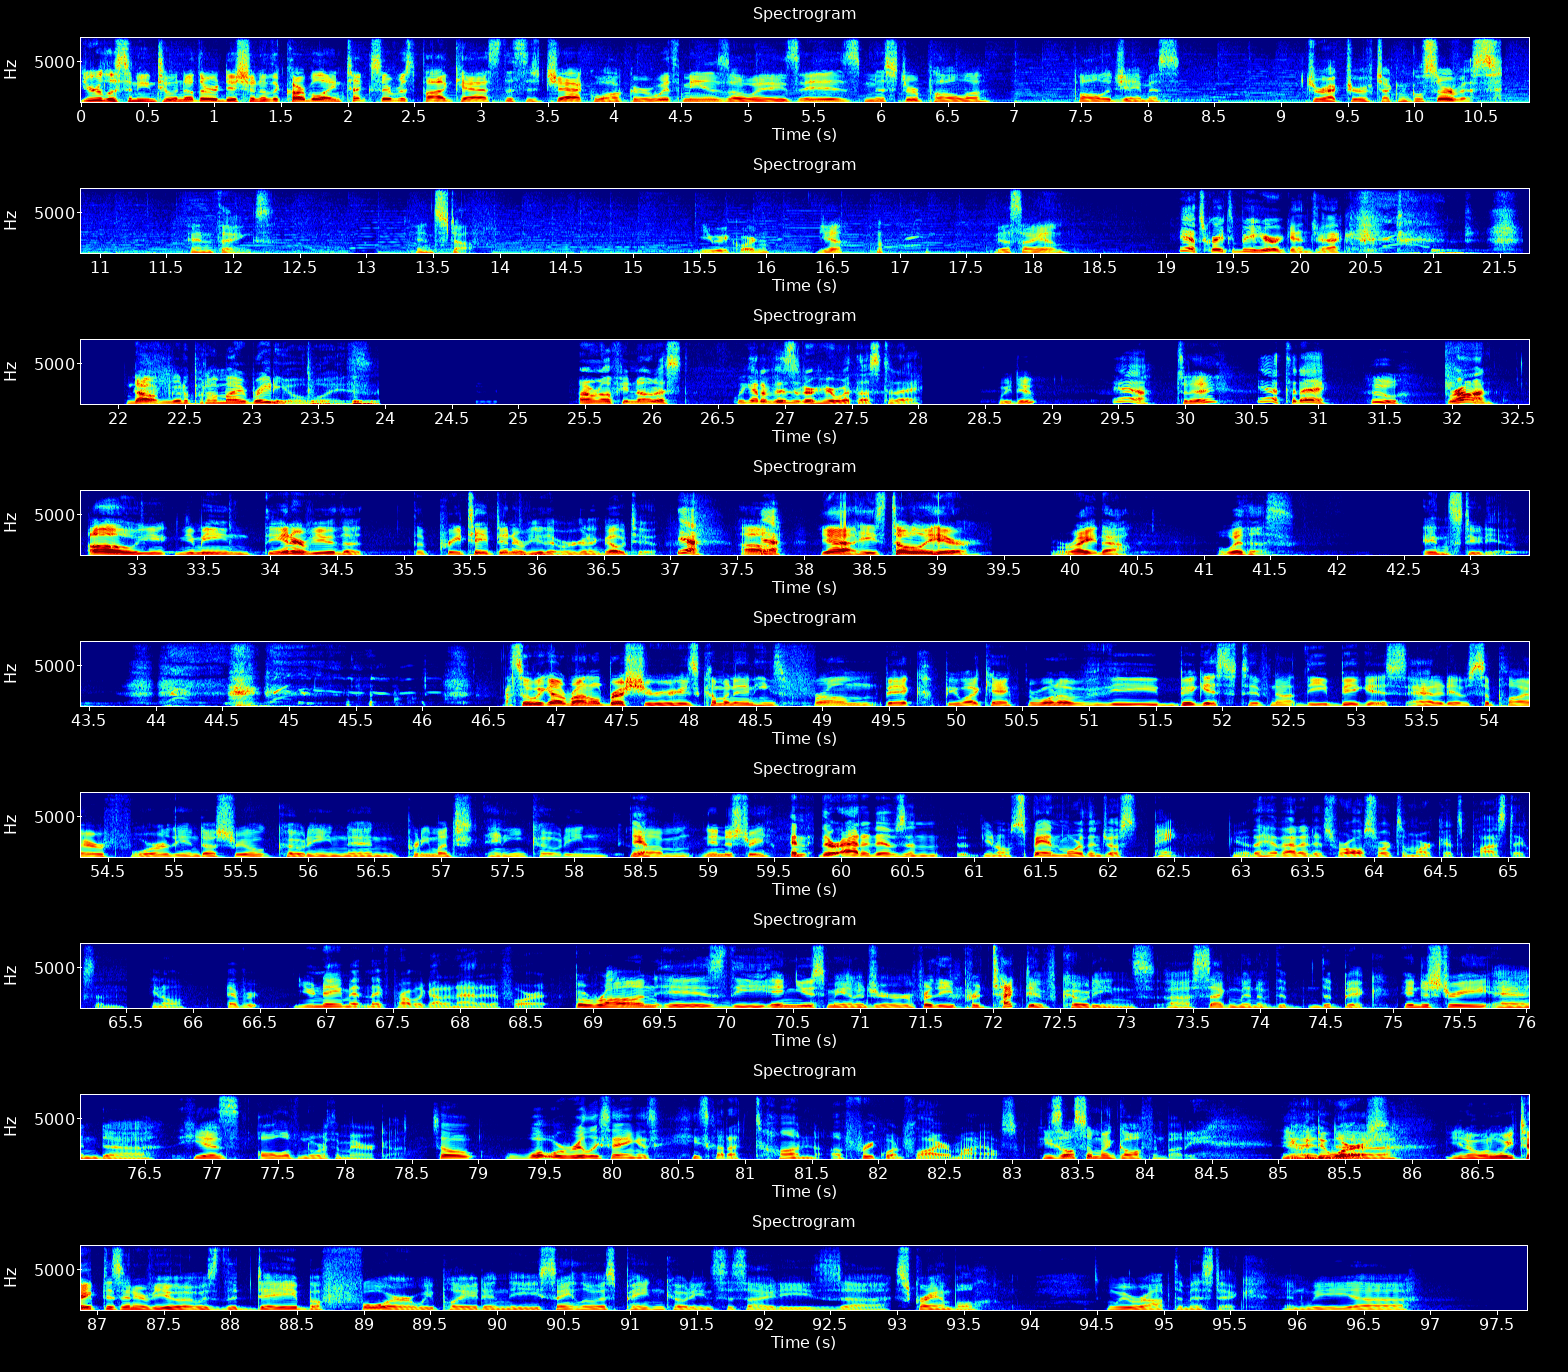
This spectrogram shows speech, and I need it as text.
You're listening to another edition of the Carboline Tech Service Podcast. This is Jack Walker. With me, as always, is Mr. Paul, Paul Jamis, Director of Technical Service, and things, and stuff. You recording? Yeah. yes, I am. Yeah, it's great to be here again, Jack. Now I'm going to put on my radio voice. I don't know if you noticed, we got a visitor here with us today. We do? Yeah, Today? yeah, today. Who? Ron. Oh, you, you mean the interview, the, the pre taped interview that we're going to go to? Yeah, Oh, Yeah. yeah, he's totally here right now with us in studio. so we got Ronald Brashear. He's coming in. He's from BIC, BYK. They're one of the biggest, if not the biggest, additive supplier for the industrial coating and pretty much any coating Yeah. um, industry. and their additives and you know span more than just paint. You know, they have additives for all sorts of markets, plastics, and you know, every you name it, and they've probably got an additive for it. But Ron is the end-use manager for the protective coatings uh, segment of the the BYK industry, and uh, he has all of North America. So what we're really saying is he's got a ton of frequent flyer miles. He's also my golfing buddy. You could do worse. uh, you know, when we taped this interview, it was the day before we played in the St. Louis Paint and Coating Society's uh, scramble. We were optimistic, and we uh,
